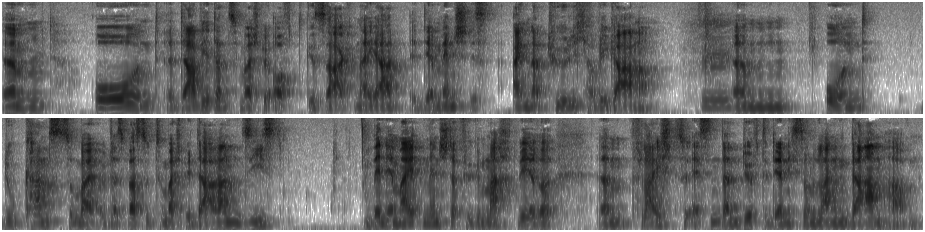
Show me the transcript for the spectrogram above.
Ähm, und da wird dann zum Beispiel oft gesagt, naja, der Mensch ist ein natürlicher Veganer. Mhm. Ähm, und du kannst zum Beispiel, das, was du zum Beispiel daran siehst, wenn der Mensch dafür gemacht wäre, ähm, Fleisch zu essen, dann dürfte der nicht so einen langen Darm haben.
